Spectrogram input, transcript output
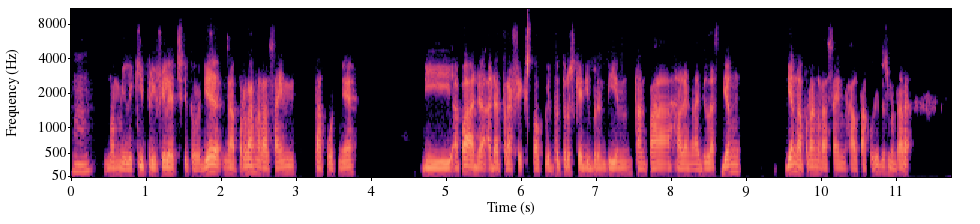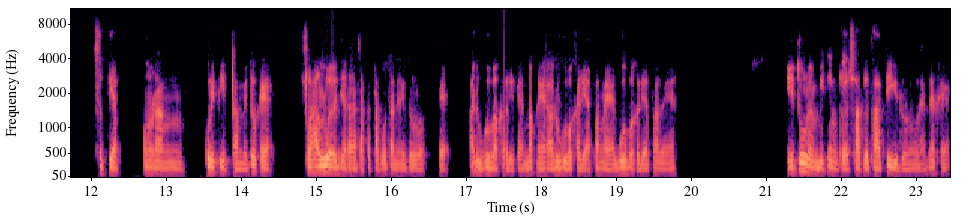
Hmm. memiliki privilege gitu dia nggak pernah ngerasain takutnya di apa ada ada traffic stop gitu terus kayak diberhentiin tanpa hal yang nggak jelas. Dia dia nggak pernah ngerasain hal takut itu. Sementara setiap orang kulit hitam itu kayak selalu aja rasa ketakutan gitu loh. Kayak aduh gue bakal ditembak ya? Aduh gue bakal diapa nggak ya? Gue bakal diapa nggak ya? Itu loh yang bikin kayak sakit hati gitu loh ngeliatnya. Kayak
